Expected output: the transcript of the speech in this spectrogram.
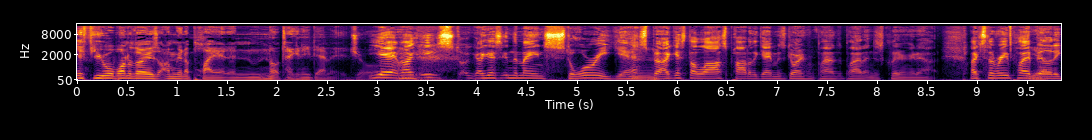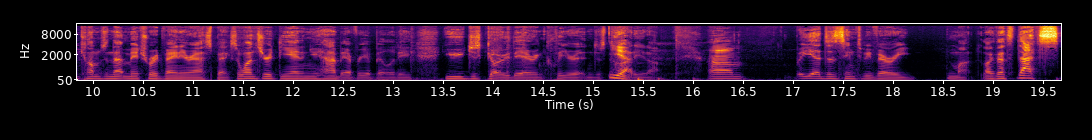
If you were one of those, I'm going to play it and not take any damage. Or, Yeah, like it's, I guess in the main story, yes, Mm. but I guess the last part of the game is going from planet to planet and just clearing it out. Like so, the replayability comes in that Metroidvania aspect. So once you're at the end and you have every ability, you just go there and clear it and just Yeah. tidy it up. Um, but yeah, it doesn't seem to be very much. Like that's that's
